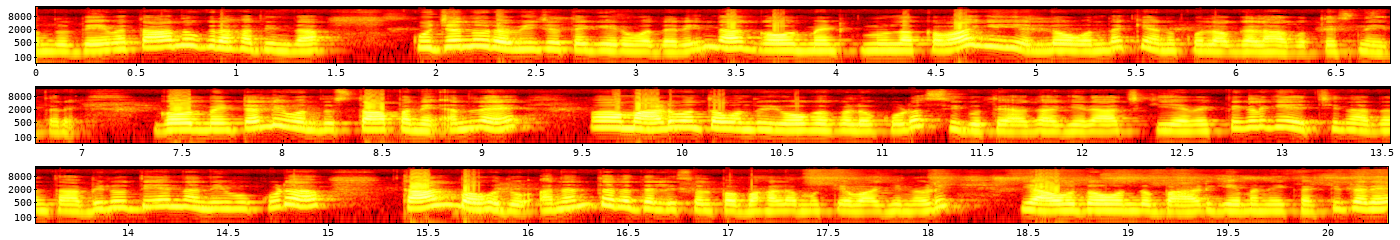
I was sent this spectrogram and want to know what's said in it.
ಒಂದು ದೇವತಾನುಗ್ರಹದಿಂದ, ಕುಜನು ರವಿ ಜೊತೆಗೆ ಇರುವುದರಿಂದ ಗೌರ್ಮೆಂಟ್ ಮೂಲಕವಾಗಿ ಎಲ್ಲೋ ಒಂದಕ್ಕೆ ಅನುಕೂಲಗಳಾಗುತ್ತೆ ಸ್ನೇಹಿತರೆ. ಗೌರ್ಮೆಂಟಲ್ಲಿ ಒಂದು ಸ್ಥಾಪನೆ ಅಂದರೆ ಮಾಡುವಂಥ ಒಂದು ಯೋಗಗಳು ಕೂಡ ಸಿಗುತ್ತೆ. ಹಾಗಾಗಿ ರಾಜಕೀಯ ವ್ಯಕ್ತಿಗಳಿಗೆ ಹೆಚ್ಚಿನಾದಂಥ ಅಭಿವೃದ್ಧಿಯನ್ನು ನೀವು ಕೂಡ ಕಾಣಬಹುದು. ಅನಂತರದಲ್ಲಿ ಸ್ವಲ್ಪ ಬಹಳ ಮುಖ್ಯವಾಗಿ ನೋಡಿ, ಯಾವುದೋ ಒಂದು ಬಾಡಿಗೆ ಮನೆ ಕಟ್ಟಿದರೆ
